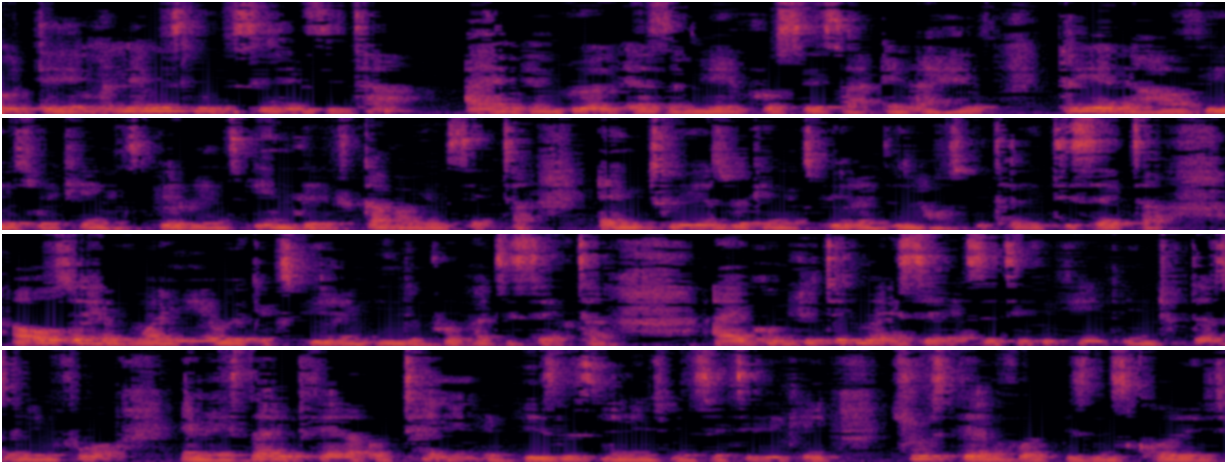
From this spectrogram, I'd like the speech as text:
Good day, my name is Lungisile Zitha. I am employed as a mail processor and I have three and a half years working experience in the government sector and two years working experience in hospitality sector. I also have one year work experience in the property sector. I completed my senior certificate in 2004 and I started further obtaining a business management certificate through Stanford Business College.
